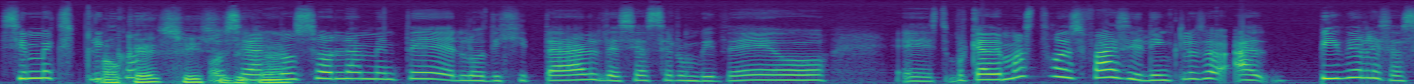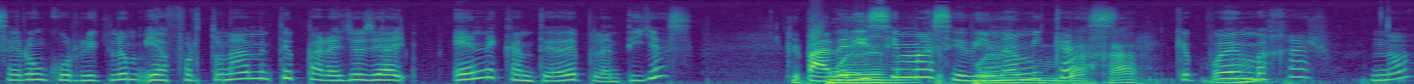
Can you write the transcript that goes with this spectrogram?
¿Sí me explico? o sea, no solamente lo digital, desea hacer un video, porque además todo es fácil. Incluso ah, pídeles hacer un currículum y afortunadamente para ellos ya hay N cantidad de plantillas padrísimas y dinámicas que pueden bajar, ¿no?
